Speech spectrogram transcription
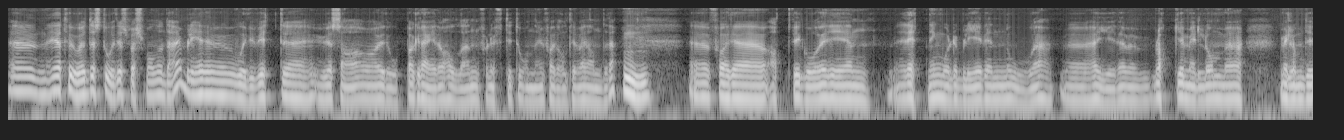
Eh, Jeg tror det store spørsmålet der blir hvorvidt eh, USA og Europa greier å holde en fornuftig tone i forhold til hverandre. Mm. Eh, For eh, at vi går i en retning hvor det blir noe eh, høyere blokker mellom, eh, mellom de,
